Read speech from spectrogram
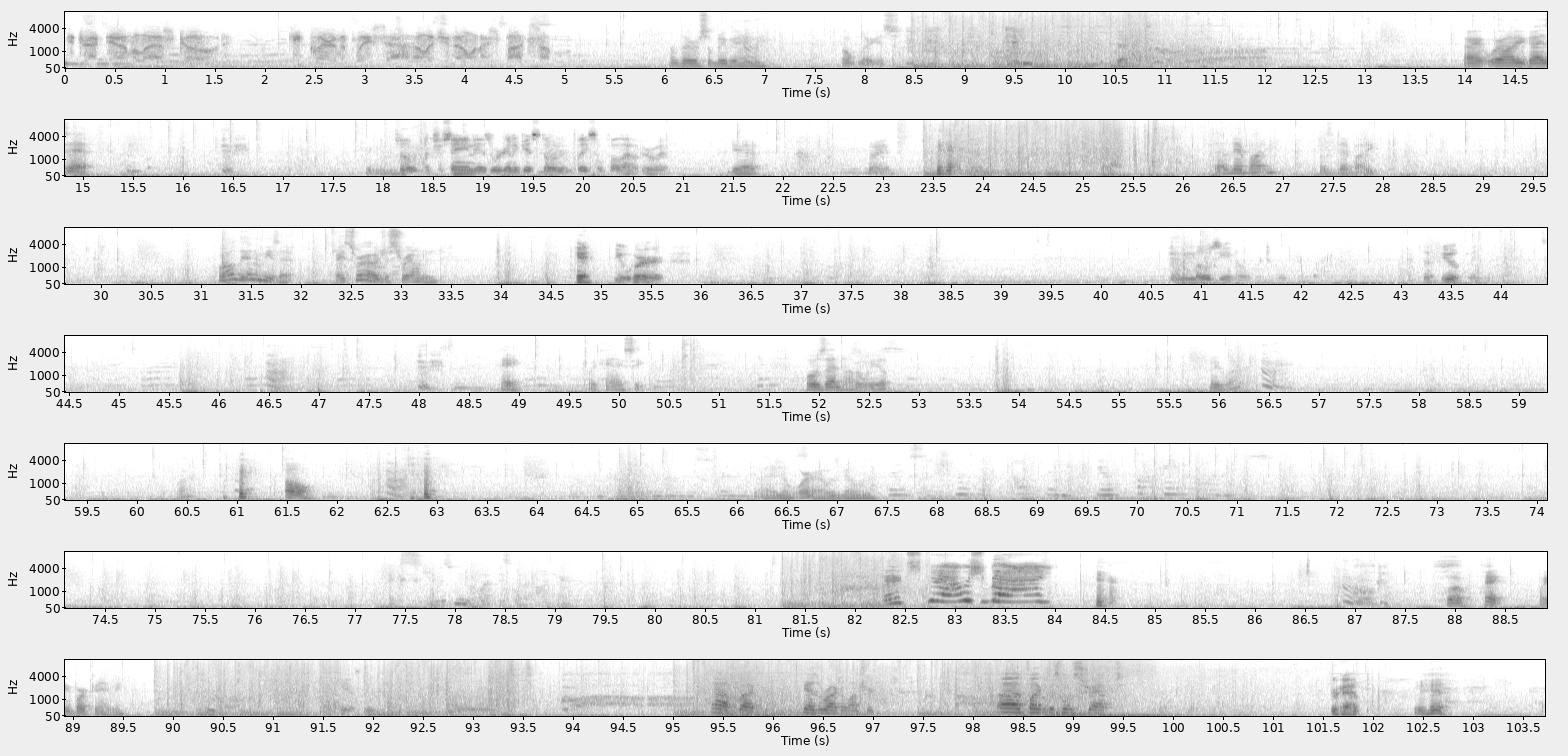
Need to track down the last code. Keep clearing the place out. I'll let you know when I spot something. Oh, there was somebody behind me. Oh, there he is. Alright, where are all you guys at? Freaking, So what you're saying is we're gonna get stoned in place and play some Fallout, or what? yeah. Right. Is that a dead body? That's a dead body. Where are all the enemies at? I swear I was just surrounded. Yeah, you were. I'm moseying over to him. There's a few of them. Hey, why can't I see? Oh, what was that not a way up? Wait, what? What? oh. I didn't know where I was going. Open your fucking eyes. Excuse me, what is going on here? Excuse me! Whoa, hey, why are you barking at me? Can't. Ah, fuck. He has a rocket launcher. Ah, fuck, this one's trapped. Crap.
